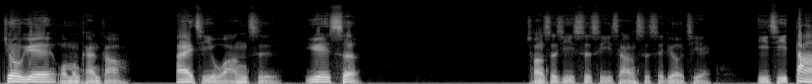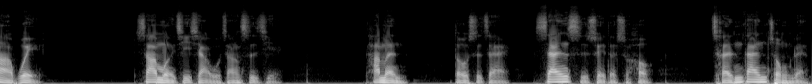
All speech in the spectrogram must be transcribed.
旧约我们看到埃及王子约瑟，创世纪四十一章四十六节，以及大卫，撒母耳记下五章四节，他们都是在三十岁的时候承担重任。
